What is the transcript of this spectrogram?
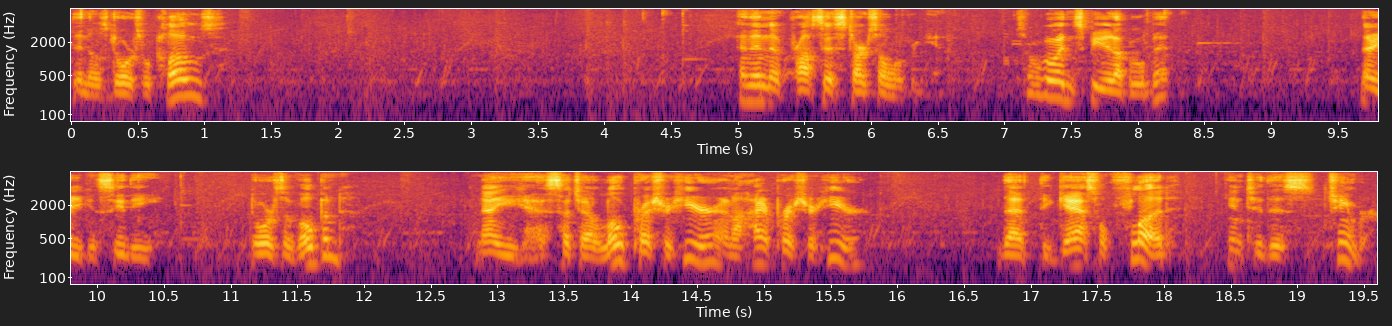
Then those doors will close. And then the process starts all over again. So we'll go ahead and speed it up a little bit. There you can see the doors have opened. Now you have such a low pressure here and a high pressure here that the gas will flood into this chamber.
